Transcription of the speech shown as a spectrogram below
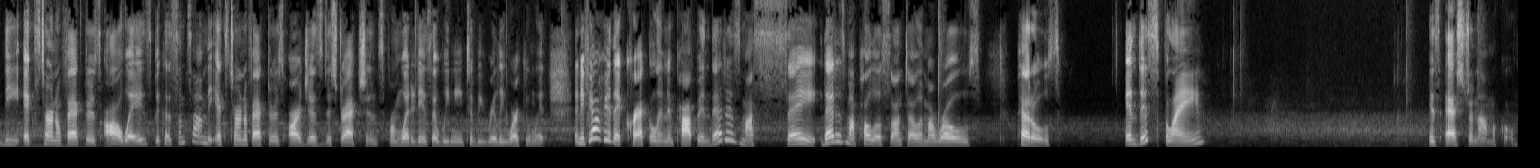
the external factors always because sometimes the external factors are just distractions from what it is that we need to be really working with. And if y'all hear that crackling and popping, that is my say that is my Palo Santo and my rose petals. And this flame is astronomical,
